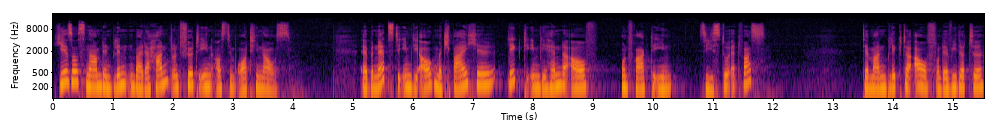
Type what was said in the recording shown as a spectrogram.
Jesus nahm den Blinden bei der Hand und führte ihn aus dem Ort hinaus. Er benetzte ihm die Augen mit Speichel, legte ihm die Hände auf und fragte ihn, Siehst du etwas? Der Mann blickte auf und erwiderte,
